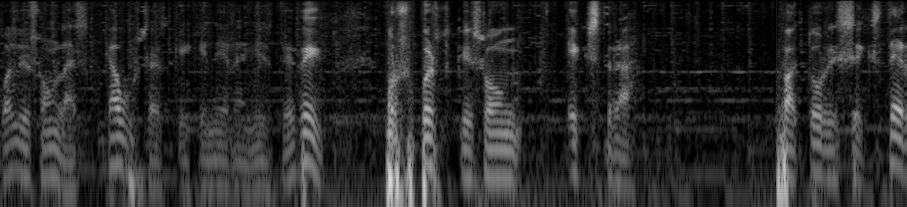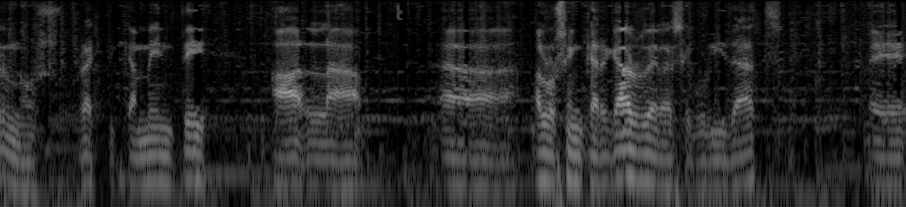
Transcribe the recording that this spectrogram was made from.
¿Cuáles son las causas que generan este efecto? Por supuesto que son extra factores externos prácticamente a la a, los encargados de la seguridad eh,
